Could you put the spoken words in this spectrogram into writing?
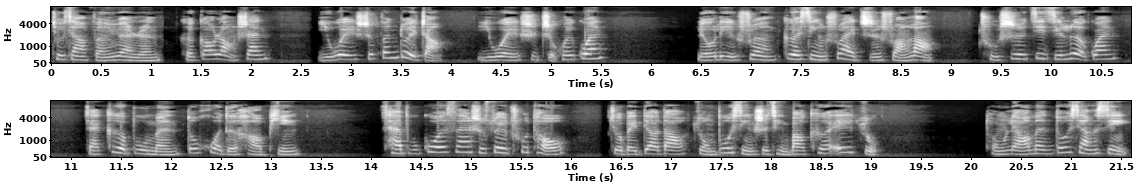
就像冯远仁和高朗山，一位是分队长，一位是指挥官。刘立顺个性率直爽朗，处事积极乐观，在各部门都获得好评。才不过三十岁出头，就被调到总部刑事情报科 A 组。同僚们都相信，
